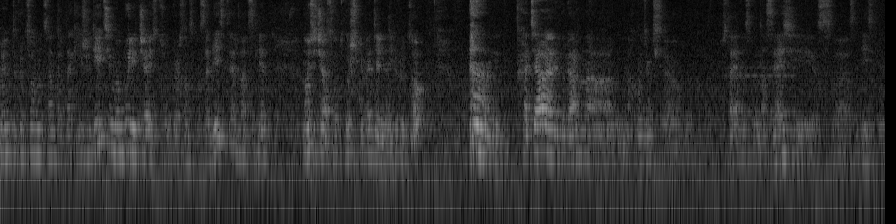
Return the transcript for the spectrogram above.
возглавляю интеграционный центр «Такие же дети». Мы были частью гражданского содействия 20 лет, но сейчас вот вышли в отдельное юрлицо, хотя регулярно находимся постоянно на связи с содействием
